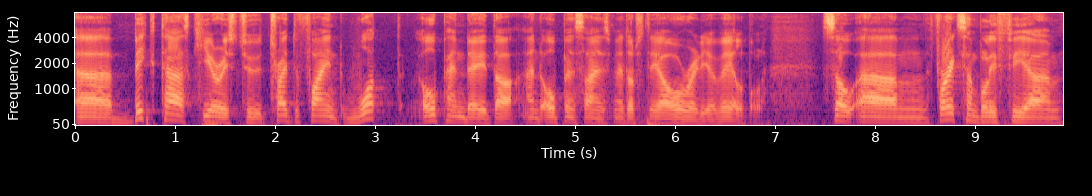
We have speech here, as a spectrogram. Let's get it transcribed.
uh, big task here is to try to find what open data and open science methods they are already available. So, um, for example, if we um,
